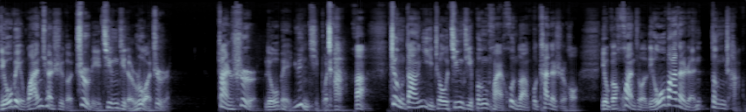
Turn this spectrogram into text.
刘备完全是个治理经济的弱智。但是刘备运气不差啊，正当益州经济崩坏、混乱不堪的时候，有个唤作刘巴的人登场了。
